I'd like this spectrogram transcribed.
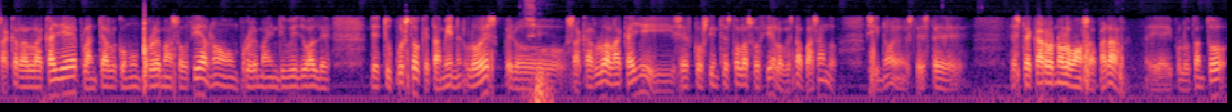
sacar a la calle, plantearlo como un problema social, no un problema individual de, de tu puesto, que también lo es, pero sacarlo a la calle y ser conscientes toda la sociedad de lo que está pasando. Si no, este, este, este carro no lo vamos a parar. Eh, y por lo tanto,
